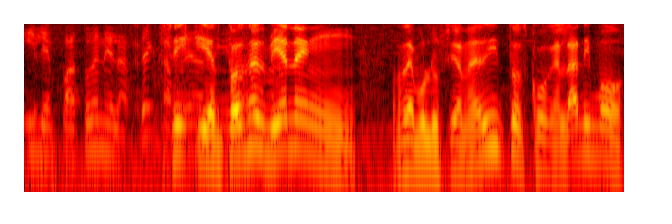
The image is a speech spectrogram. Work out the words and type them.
Y, le empató en el Azteca. Sí, y entonces vienen revolucionaditos con el ánimo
